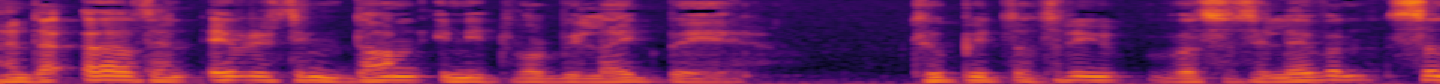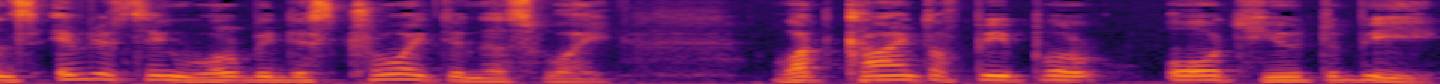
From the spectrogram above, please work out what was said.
and the earth and everything done in it will be laid bare. 2 Peter 3 verses 11 Since everything will be destroyed in this way, what kind of people ought you to be?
